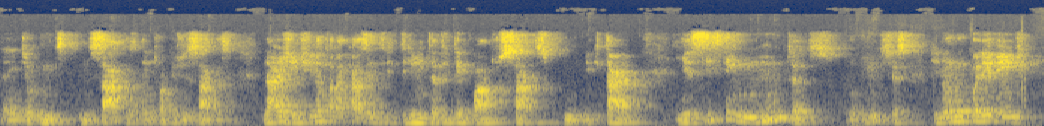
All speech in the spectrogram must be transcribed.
né, em, em, em sacas, né, em trocas de sacas, na Argentina está na casa entre 30 e 34 sacas por hectare. E existem muitas províncias que não vão colher 20.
